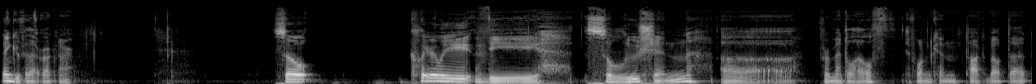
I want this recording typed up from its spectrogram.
Thank you for that, Ragnar. So clearly, the solution uh, for mental health, if one can talk about that,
